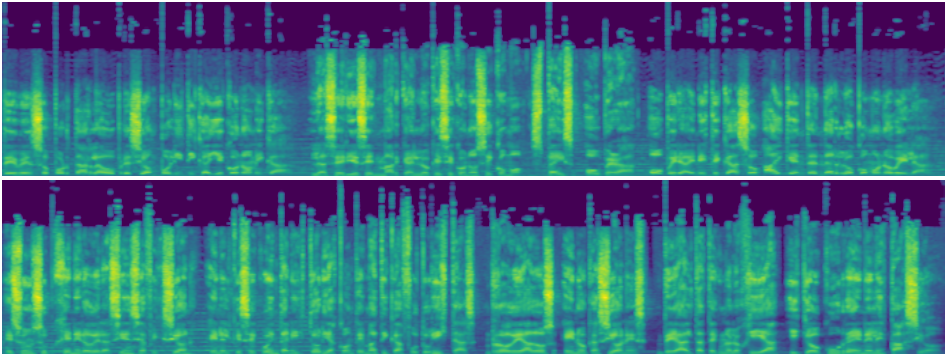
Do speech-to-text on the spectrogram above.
deben soportar la opresión política y económica. La serie se enmarca en lo que se conoce como Space Opera. Ópera en este caso hay que entenderlo como novela. Es un subgénero de la ciencia ficción en el que se cuentan historias con temáticas futuristas, rodeados en ocasiones de alta tecnología y que ocurre en el espacio.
